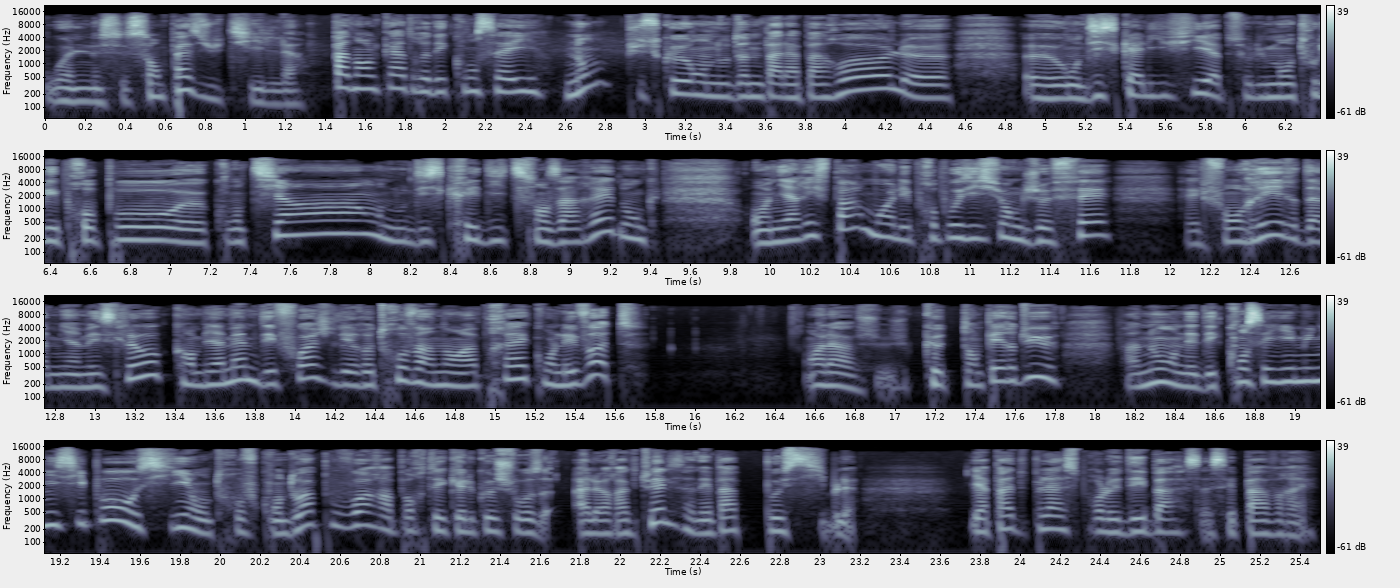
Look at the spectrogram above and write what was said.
où elle ne se sent pas utile. Pas dans le cadre des conseils, non, puisqu'on ne nous donne pas la parole, euh, on disqualifie absolument tous les propos euh, qu'on tient, on nous discrédite sans arrêt, donc on n'y arrive pas. Moi, les propositions que je fais, elles font rire Damien Meslot, quand bien même des fois je les retrouve un an après qu'on les vote. Voilà, que de temps perdu. Enfin, nous, on est des conseillers municipaux aussi. On trouve qu'on doit pouvoir apporter quelque chose. À l'heure actuelle, ça n'est pas possible. Il n'y a pas de place pour le débat, ça c'est pas vrai.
